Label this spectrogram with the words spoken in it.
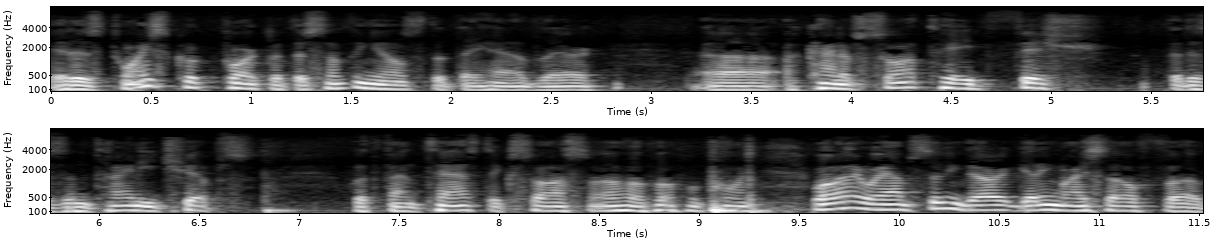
It is twice cooked pork, but there's something else that they have there. Uh, a kind of sauteed fish that is in tiny chips with fantastic sauce. Oh, boy. Well, anyway, I'm sitting there getting myself uh,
